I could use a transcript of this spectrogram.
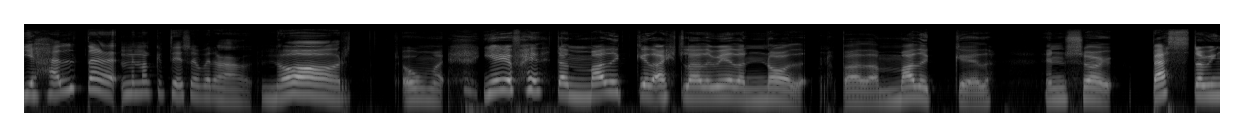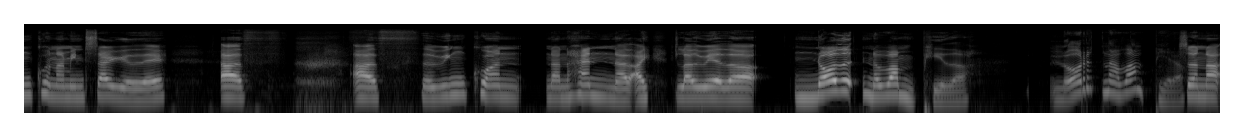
Ég held að mér langar til þess að vera nord. Oh. Ég hef heilt að margir ætla að vera norn. Bara margir. En svo besta vinkona mín sagði að, að vinkonan hennar ætla að vera norn vampíra. Nordna vampýra. Svona,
